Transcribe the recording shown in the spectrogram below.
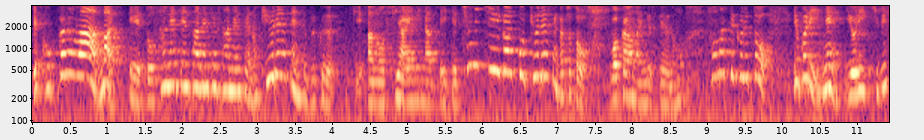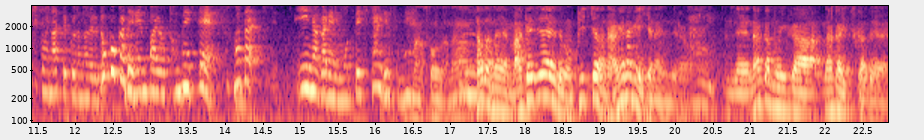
でここからは、まあえー、と3連戦、3連戦、3連戦の9連戦続くあの試合になっていて中日がこう9連戦かちょっとわからないんですけれどもそうなってくるとやっぱりねより厳しくはなってくるのでどこかで連敗を止めてまたいい流れに持っていきたいですね。まあそうだな、うん。ただね負け試合でもピッチャーは投げなきゃいけないんだよ、はい。で中6日中5日で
